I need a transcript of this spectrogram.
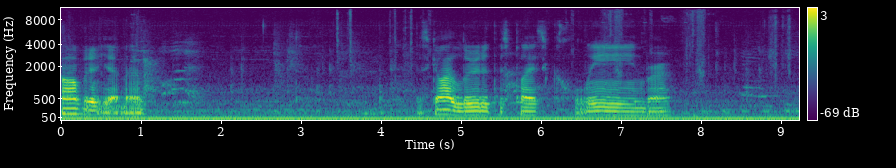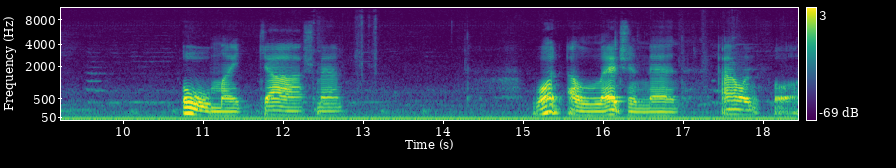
confident yet, man. This guy looted this place clean, bro. Oh my gosh, man. What a legend, man. Alan 4.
